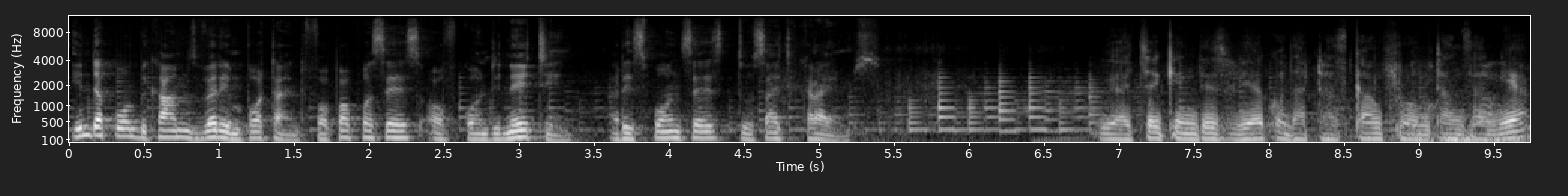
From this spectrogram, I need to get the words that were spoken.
Interpol becomes very important for purposes of coordinating responses to such crimes. We are checking this vehicle that has come from Tanzania.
